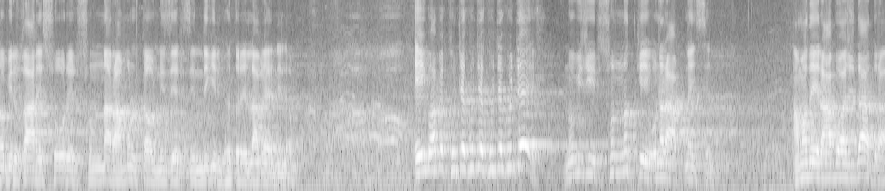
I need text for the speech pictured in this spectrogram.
নবীর গারে সোরের সুন্নার আমলটাও নিজের জিন্দিগির ভেতরে লাগায় নিলাম। এইভাবে খুঁটে খুঁটে খুঁটে খুঁটে নবীজির সুন্নতকে ওনারা আপনাইছেন। আমাদের আবু আজদাদরা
